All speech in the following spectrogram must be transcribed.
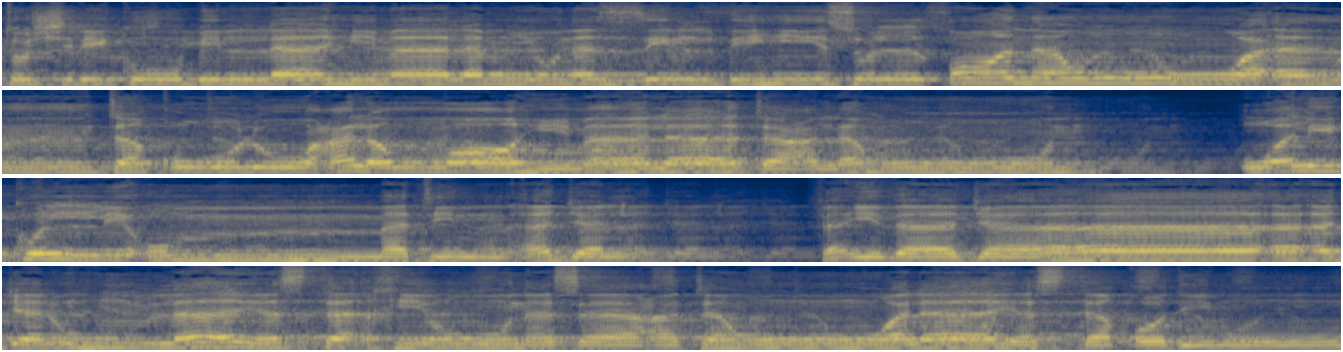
تشركوا بالله ما لم ينزل به سلطانا وأن تقولوا على الله ما لا تعلمون ولكل أمة أجل فإذا جاء أجلهم لا يستأخرون ساعة ولا يستقدمون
